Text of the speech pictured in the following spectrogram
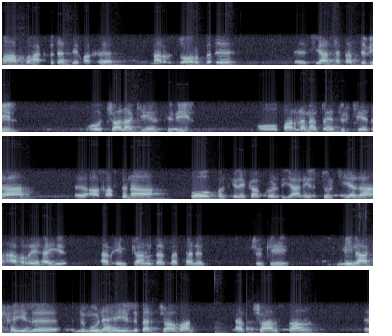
ماف و حق بدەستی خواخ مەرە زۆر بده E, siyaseta sivil, o çalakiyin sivil, o parlamento e Türkiye'de e, ahaftına bu pızgireka kurdu. Yani Türkiye'de ev rey heyi, ev imkanu derfet henin. Çünkü minak heyi numune heyi li berçavan, ev çar sal e,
